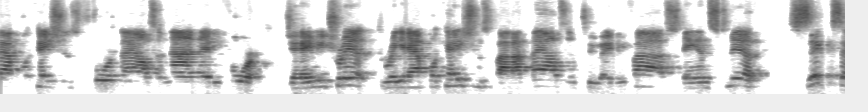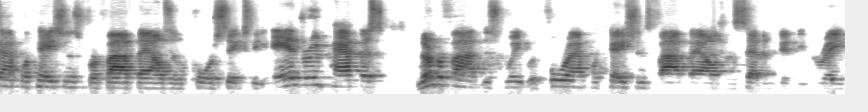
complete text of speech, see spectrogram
applications, 4,984. Jamie Trent, three applications, 5,285. Stan Smith, six applications for 5,460. Andrew Pappas, number five this week with four applications, 5,753.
